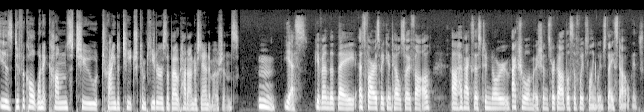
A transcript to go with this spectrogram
is difficult when it comes to trying to teach computers about how to understand emotions. Mm, yes, given that they, as far as we can tell so far, uh, have access to no actual emotions, regardless of which language they start with.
